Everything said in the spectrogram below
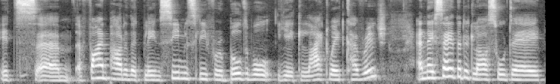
it's um, a fine powder that blends seamlessly for a buildable yet lightweight coverage. And they say that it lasts all day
